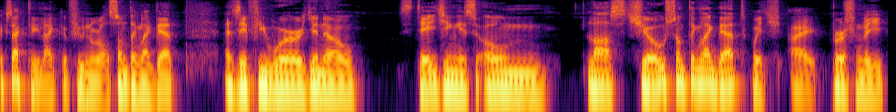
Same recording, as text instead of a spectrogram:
exactly like a funeral, something like that. As if he were, you know, staging his own last show, something like that, which I personally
